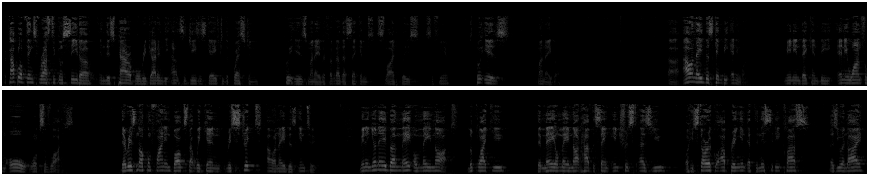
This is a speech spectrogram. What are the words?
a couple of things for us to consider in this parable regarding the answer Jesus gave to the question, Who is my neighbor? If I could have that second slide, please, Sophia. Who is my neighbor? Uh, our neighbors can be anyone meaning they can be anyone from all walks of life. There is no confining box that we can restrict our neighbors into. Meaning your neighbor may or may not look like you. They may or may not have the same interest as you or historical upbringing, ethnicity, class as you and I.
